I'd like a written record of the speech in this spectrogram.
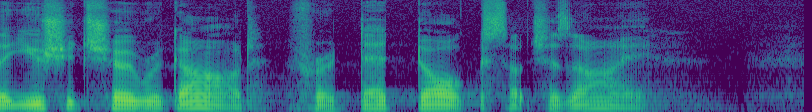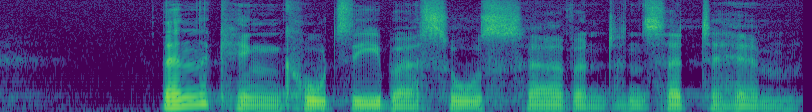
that you should show regard for a dead dog such as I? Then the king called Ziba, Saul's servant, and said to him,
